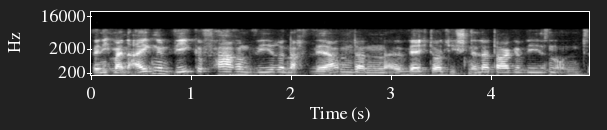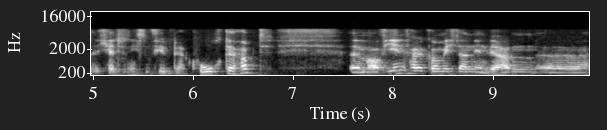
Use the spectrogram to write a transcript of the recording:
wenn ich meinen eigenen Weg gefahren wäre nach Werden, dann äh, wäre ich deutlich schneller da gewesen und ich hätte nicht so viel berghoch gehabt. Ähm, auf jeden Fall komme ich dann in Werden äh,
